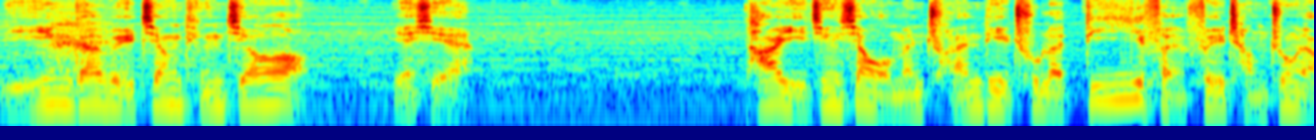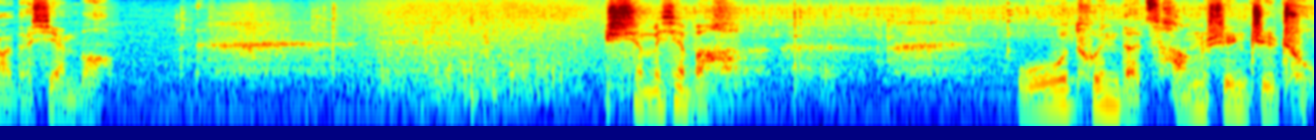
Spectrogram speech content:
你应该为江婷骄傲，妍希。他已经向我们传递出了第一份非常重要的线报。什么线报？吴吞的藏身之处。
